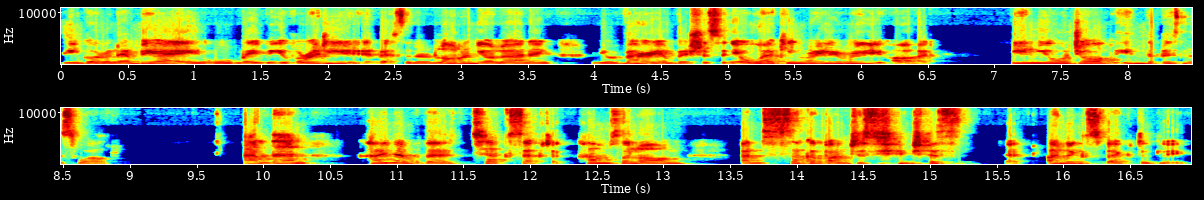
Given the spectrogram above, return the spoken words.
you got an MBA, or maybe you've already invested a lot in your learning, and you're very ambitious, and you're working really, really hard in your job in the business world. And then kind of the tech sector comes along and sucker punches you just unexpectedly.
